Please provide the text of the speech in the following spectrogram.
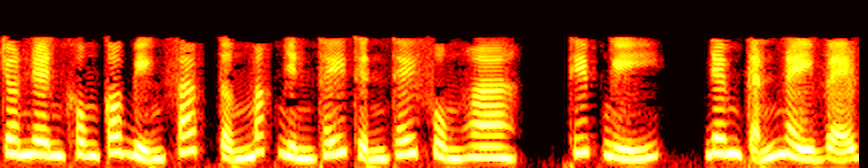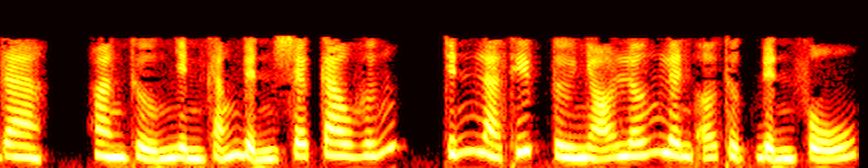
cho nên không có biện pháp tận mắt nhìn thấy thịnh thế phồn hoa, thiếp nghĩ, đem cảnh này vẽ ra, Hoàng thượng nhìn khẳng định sẽ cao hứng, chính là thiếp từ nhỏ lớn lên ở thực định phủ,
